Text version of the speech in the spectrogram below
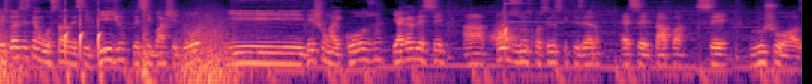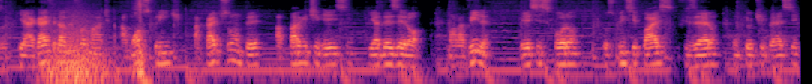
Eu espero que vocês tenham gostado desse vídeo, desse bastidor e deixa um likeoso e agradecer a todos os meus parceiros que fizeram essa etapa ser luxuosa, que é a HFW Informática, a Modsprint, a KYT, a Target Racing e a Desero. Maravilha? Esses foram os principais que fizeram com que eu tivesse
